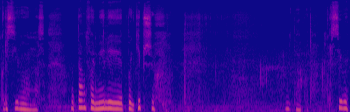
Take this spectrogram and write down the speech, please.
Красивый у нас. А там фамилии погибших. Вот так вот. Красивый.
